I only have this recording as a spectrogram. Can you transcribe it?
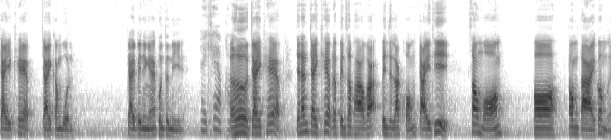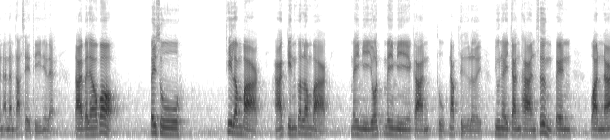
ใจแคบใจกังวล ใจเป็นยังไงฮะคนตนีเนี่ยใจแคบครับเออ ใจแคบฉะนั้นใจแคบแล้วเป็นสภาวะเป็นสัญลักษณ์ของใจที่เศร้าหมอง พอต้องตายก็เหมือนอนันทเศรษฐีนี่แหละ ตายไปแล้วก็ไปสู่ที่ลำบาก หากินก็ลำบาก ไม่มียศไม่มีการถูกนับถือเลย อยู่ในจันทานซึ่งเป็น วันนะ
